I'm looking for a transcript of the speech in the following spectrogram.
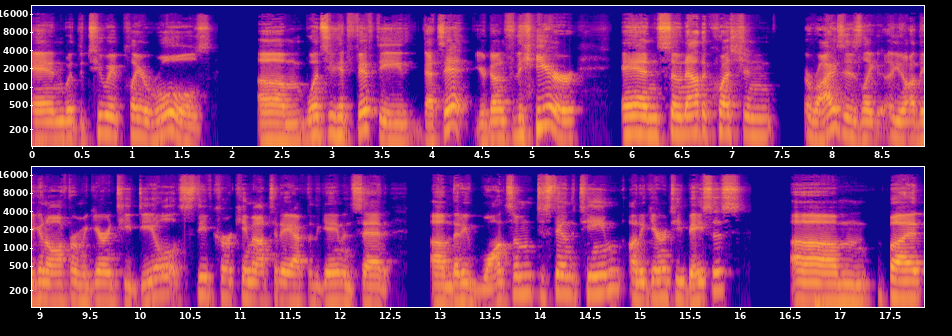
And with the two way player rules, um, once you hit 50, that's it. You're done for the year. And so now the question arises like you know are they going to offer him a guaranteed deal? Steve kerr came out today after the game and said um, that he wants him to stay on the team on a guaranteed basis. Um, but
